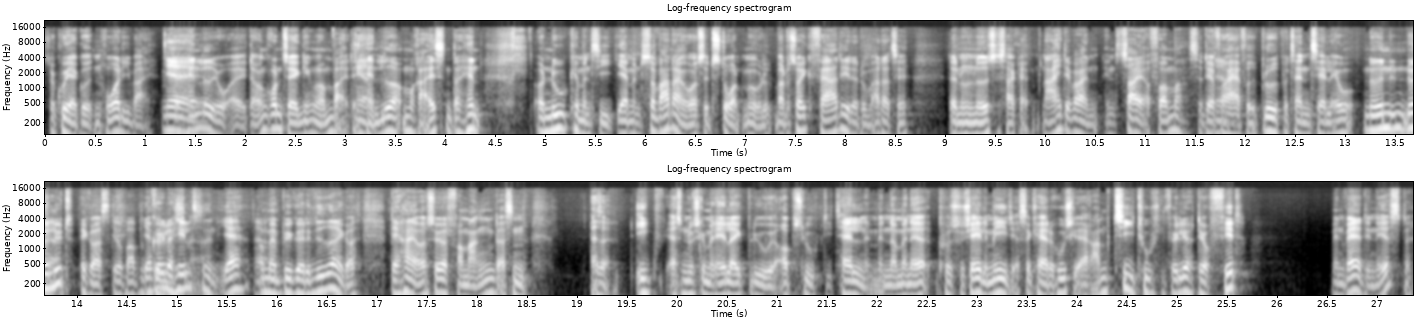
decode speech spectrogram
Så kunne jeg gå den hurtige vej. Ja, det handlede jo, der var en grund til, at jeg gik en omvej. Det ja. handlede om rejsen derhen. Og nu kan man sige, jamen så var der jo også et stort mål. Var du så ikke færdig, da du var der til? da du nåede til Zagreb. Nej, det var en, en sejr for mig, så derfor ja. har jeg fået blod på tanden til at lave noget, noget ja. nyt, ikke også? Det var bare jeg føler hele tiden, ja, ja, og man bygger det videre, ikke også? Det har jeg også hørt fra mange, der sådan, altså, ikke, altså nu skal man heller ikke blive opslugt i tallene, men når man er på sociale medier, så kan jeg da huske, at jeg ramte 10.000 følgere. Det var fedt. Men hvad er det næste?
